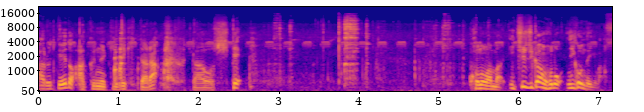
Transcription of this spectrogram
ある程度アク抜きできたら蓋をしてこのまま1時間ほど煮込んでいきます。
